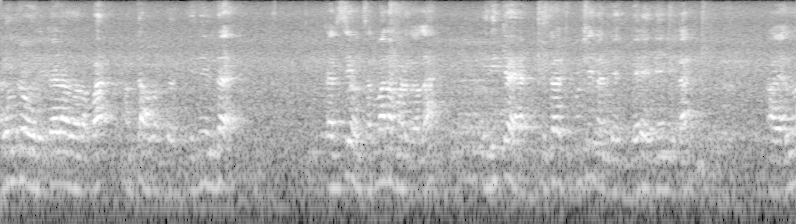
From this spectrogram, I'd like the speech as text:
ಅವ್ರು ರಿಟೈರ್ಡ್ ಆದವರಪ್ಪ ಅಂತ ಒಂದು ಇದರಿಂದ ಕರೆಸಿ ಒಂದು ಸನ್ಮಾನ ಮಾಡಿದ್ರಲ್ಲ ಇದಕ್ಕೆ ಇದಷ್ಟು ಖುಷಿ, ನನಗೆ ಬೇರೆ ಇನ್ನೇನಿಲ್ಲ. ಆ ಎಲ್ಲ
